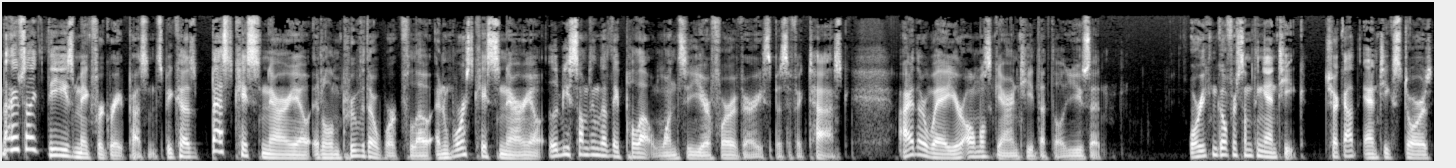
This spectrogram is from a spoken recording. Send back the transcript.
Knives like these make for great presents because, best case scenario, it'll improve their workflow, and worst case scenario, it'll be something that they pull out once a year for a very specific task. Either way, you're almost guaranteed that they'll use it. Or you can go for something antique. Check out antique stores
